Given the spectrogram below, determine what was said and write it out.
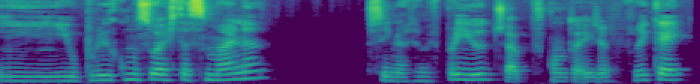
E, e o período começou esta semana. Sim, nós temos períodos, já vos contei, já vos expliquei.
